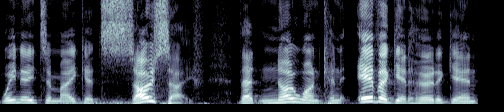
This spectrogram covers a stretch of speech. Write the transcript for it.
we need to make it so safe that no one can ever get hurt again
